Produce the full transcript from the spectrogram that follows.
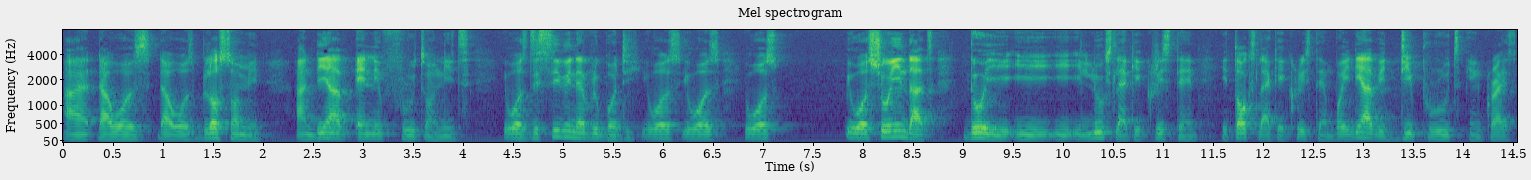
uh, that was that was blossoming and didn't have any fruit on it. It was deceiving everybody. It was it was it was it was showing that though he, he, he looks like a Christian, he talks like a Christian, but he didn't have a deep root in Christ,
